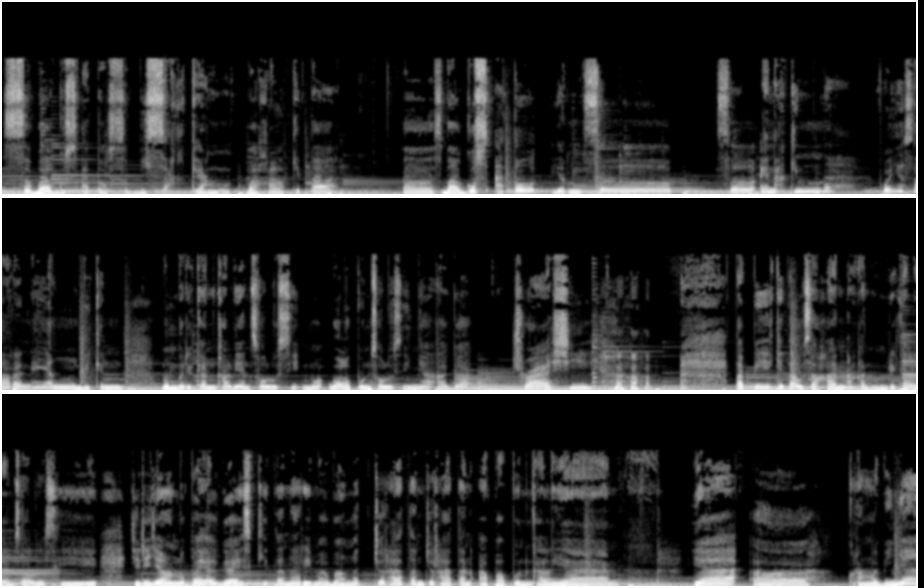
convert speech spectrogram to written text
sebagus atau sebisa yang bakal kita uh, sebagus atau yang se seenakin lah pokoknya sarannya yang bikin memberikan kalian solusi walaupun solusinya agak trashy tapi kita usahakan akan memberi kalian solusi. Jadi jangan lupa ya guys kita nerima banget curhatan-curhatan apa pun kalian. Ya uh, kurang lebihnya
